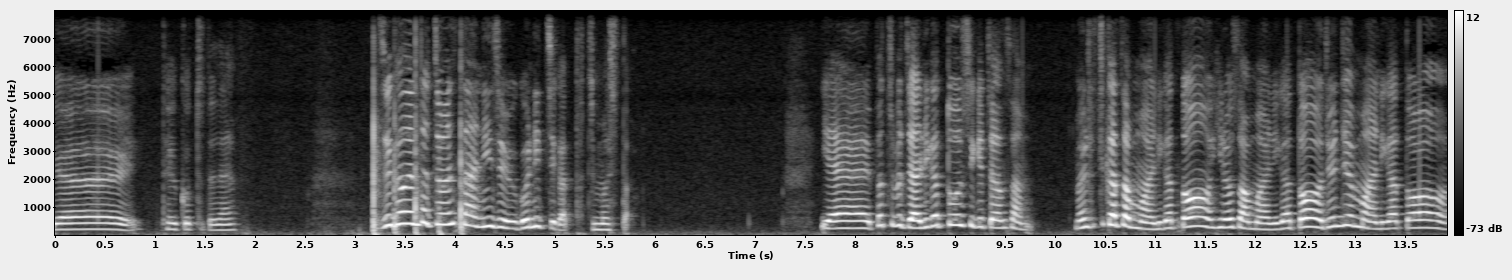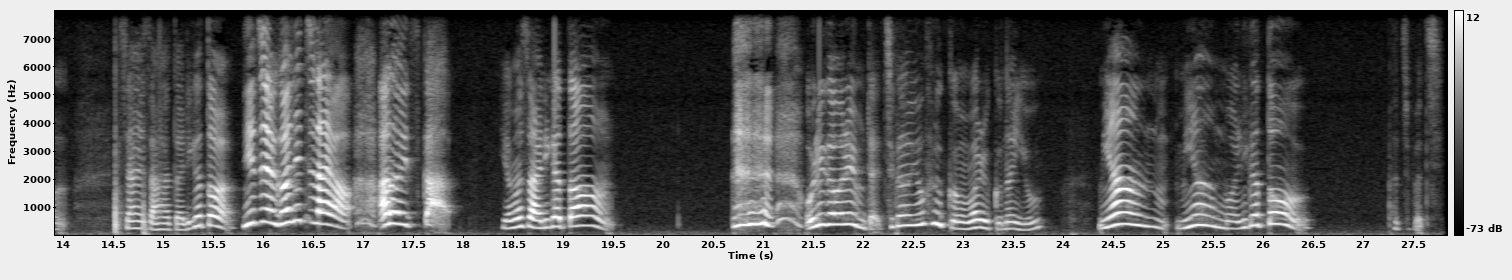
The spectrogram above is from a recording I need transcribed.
イエーイ。ということでね。15分経ちました。25日が経ちました。イエーイ。パチパチありがとうしげちゃんさん。まるちかさんもありがとう。ひろさんもありがとう。じゅんじゅんもありがとう。シャイさんハートありがとう。25日だよ。あと5日。山さんありがとう。俺が悪いみたい。違うよ。ふうくんは悪くないよ。みやんみやんもありがとう。パチパチ。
